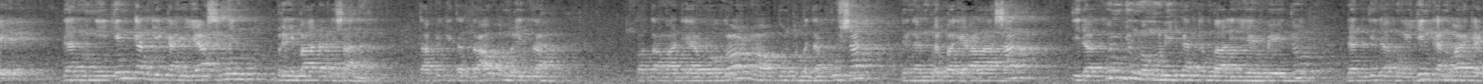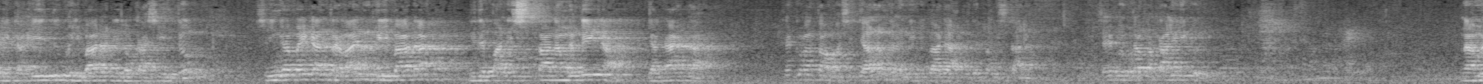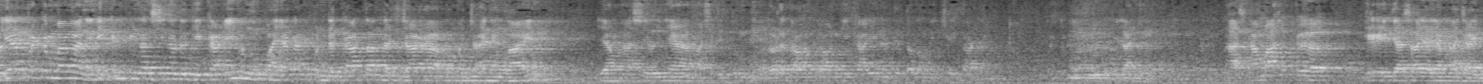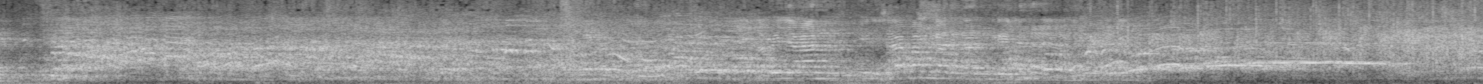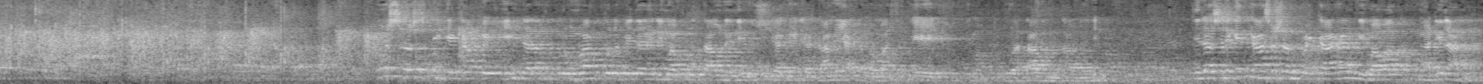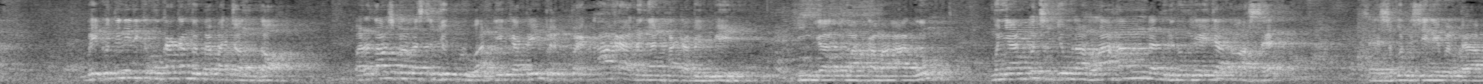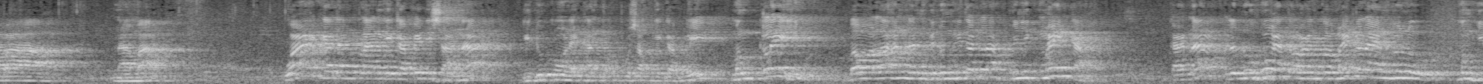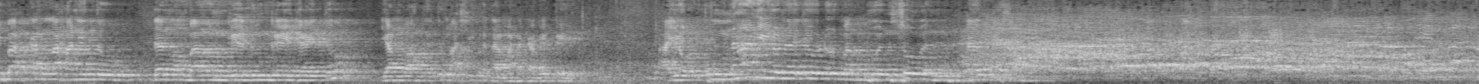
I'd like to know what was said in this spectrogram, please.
dan mengizinkan GKI Yasmin beribadah di sana. Tapi kita tahu pemerintah Kota Madya Bogor maupun pemerintah pusat dengan berbagai alasan tidak kunjung memulihkan kembali IMB itu dan tidak mengizinkan warga GKI itu beribadah di lokasi itu sehingga mereka antara lain beribadah di depan Istana Merdeka Jakarta. Saya kurang tahu masih jalan nggak ini ibadah di depan istana. Saya beberapa kali ikut. Nah, melihat perkembangan ini, pimpinan Sinode GKI mengupayakan pendekatan dan cara pemecahan yang lain yang hasilnya masih ditunggu. Kalau ada kawan-kawan GKI nanti tolong diceritakan perkembangan lebih lanjut. Nah, sekarang masuk ke gereja saya yang ajaib. Tapi jangan ini saya bangga dengan gereja saya. khusus di Dalam kurun waktu lebih dari 50 tahun ini usia gereja kami akan memasuki 52 tahun tahun ini tidak sedikit kasus dan perkara yang dibawa ke pengadilan. Berikut ini dikemukakan beberapa contoh. Pada tahun 1970-an GKPI berperkara dengan HKBP hingga ke Mahkamah Agung menyangkut sejumlah lahan dan gedung gereja atau aset. Saya sebut di sini beberapa nama. Warga dan pelayan GKP di sana didukung oleh kantor pusat GKP mengklaim bahwa lahan dan gedung itu adalah milik mereka karena leluhur atau orang tua mereka lah yang dulu menghibahkan lahan itu dan membangun gedung gereja itu yang waktu itu masih bernama HKBP. Ayo punani nona jodoh mabuan sowen.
